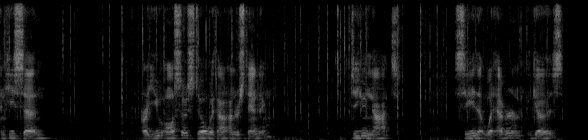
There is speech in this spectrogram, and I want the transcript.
And he said, Are you also still without understanding? Do you not see that whatever goes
